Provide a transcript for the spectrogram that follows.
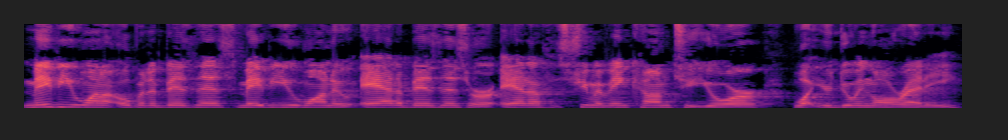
maybe you want to open a business, maybe you want to add a business or add a stream of income to your what you're doing already.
